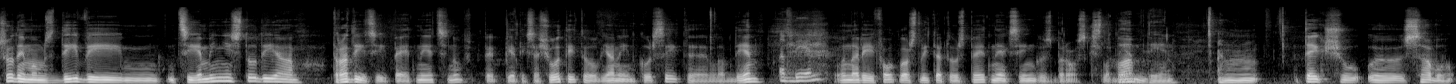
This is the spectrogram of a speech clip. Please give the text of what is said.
Šodien mums divi mm, ciemiņi studijā tradīciju pētniece, nu, pietiks ar šo titulu, Janīna Kursīte, labdien! Labdien! Un arī folkloras literatūras pētnieks Ingus Brovskis, labdien! labdien. Teikšu uh, savu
